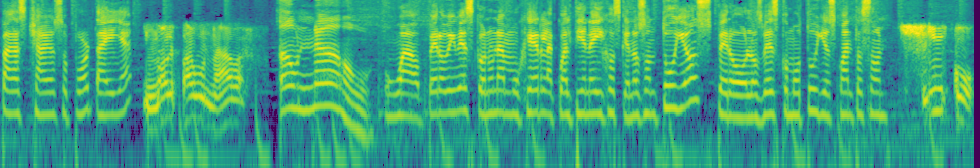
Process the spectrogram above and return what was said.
pagas child support a ella? no le pago nada. Oh no. Wow, pero vives con una mujer la cual tiene hijos que no son tuyos, pero los ves como tuyos. ¿Cuántos son? Cinco.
